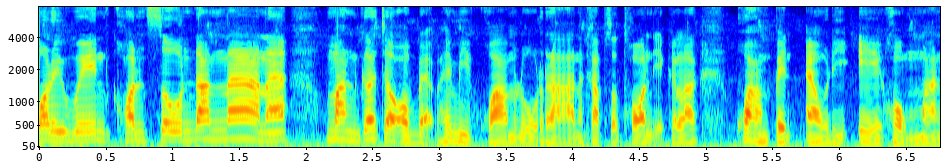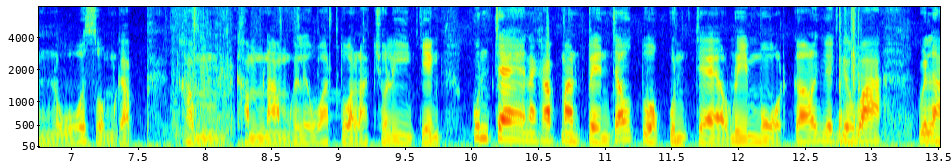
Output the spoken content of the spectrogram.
บริเวณคอนโซลด้านหน้านะมันก็จะออกแบบให้มีความหรูหรานะครับสะท้อนเอกลักษณ์ความเป็น LDA ของมันโอ้โหสมกับคำคำนำเขาเรียกว่าตัวลักชัวรี่จริงกุญแจนะครับมันเป็นเจ้าตัวกุญแจรีโมทก็เรียกได้ว่าเวลา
